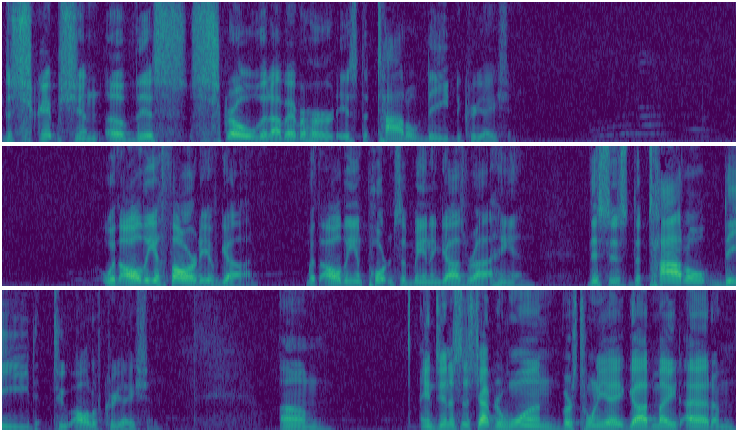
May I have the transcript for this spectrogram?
description of this scroll that I've ever heard is the title deed to creation. With all the authority of God, with all the importance of being in God's right hand, this is the title deed to all of creation. Um, in Genesis chapter 1, verse 28, God made Adam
